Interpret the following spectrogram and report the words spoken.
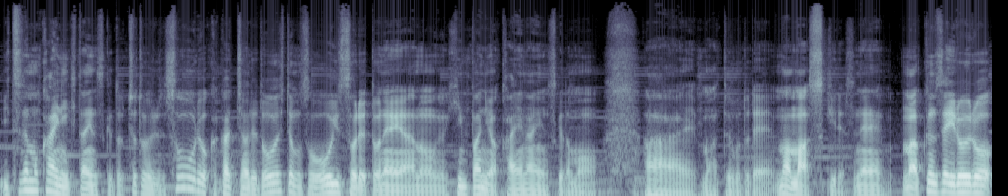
いつでも買いに行きたいんですけど、ちょっと送料かかっちゃうので、どうしてもそう、おいそれとね、あの、頻繁には買えないんですけども、はい。まあ、ということで、まあまあ好きですね。まあ、燻製いろいろ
